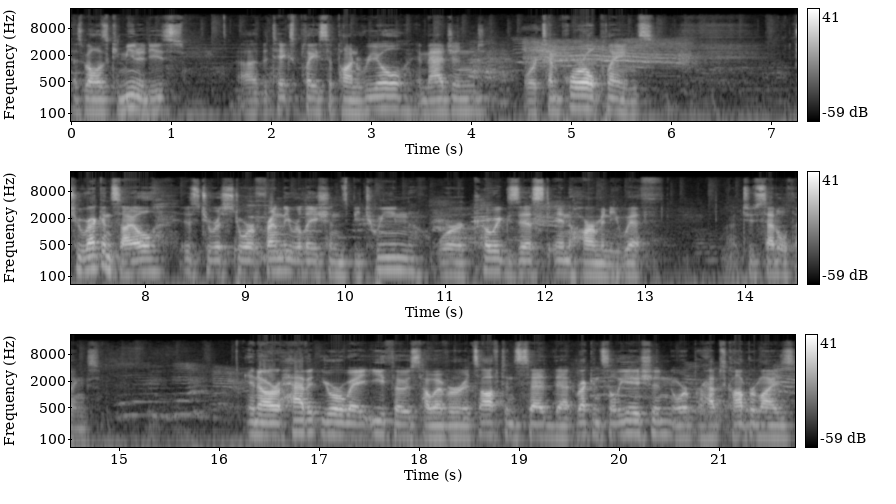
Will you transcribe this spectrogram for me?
as well as communities uh, that takes place upon real, imagined, or temporal planes. To reconcile is to restore friendly relations between or coexist in harmony with, uh, to settle things. In our have it your way ethos, however, it's often said that reconciliation, or perhaps compromise,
